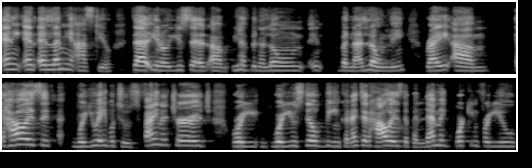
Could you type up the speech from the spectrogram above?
any and and let me ask you that you know you said um you have been alone in, but not lonely right um how is it were you able to find a church were you were you still being connected how is the pandemic working for you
